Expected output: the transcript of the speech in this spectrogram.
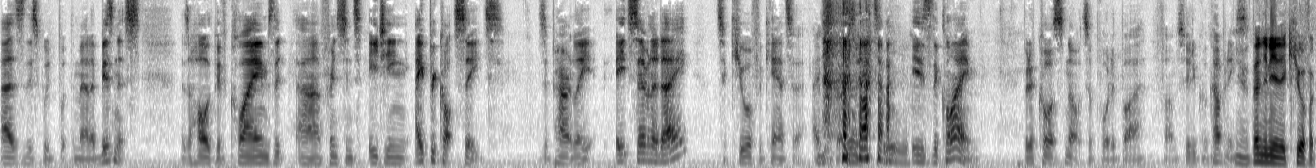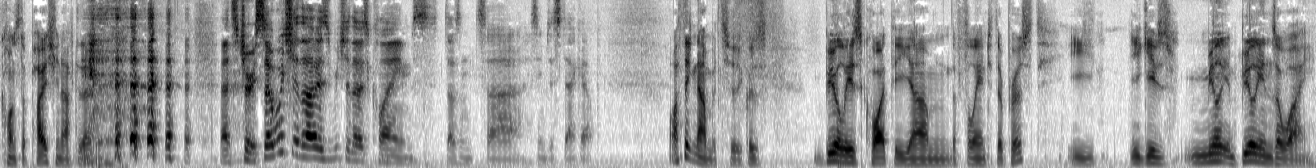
as this would put them out of business. There's a whole heap of claims that, uh, for instance, eating apricot seeds is apparently eat seven a day. It's a cure for cancer. Apricot seeds is the claim, but of course not supported by pharmaceutical companies. Yeah, then you need a cure for constipation after that. That's true. So which of those which of those claims doesn't uh, seem to stack up? I think number two because Bill is quite the um, the philanthropist. He he gives million billions away.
